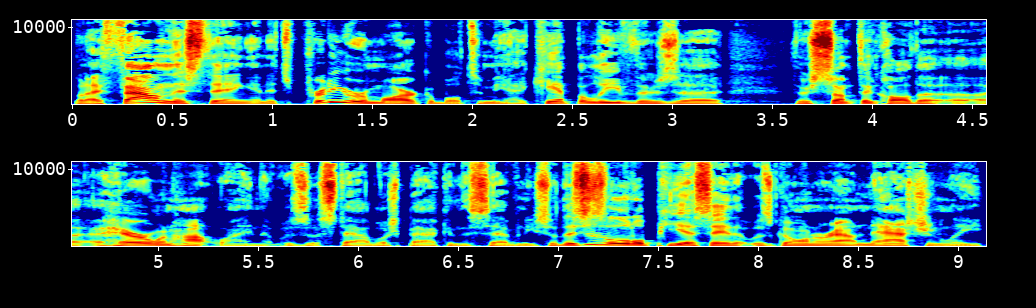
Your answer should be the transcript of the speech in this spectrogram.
But I found this thing and it's pretty remarkable to me. I can't believe there's a there's something called a, a heroin hotline that was established back in the 70s. So this is a little PSA that was going around nationally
